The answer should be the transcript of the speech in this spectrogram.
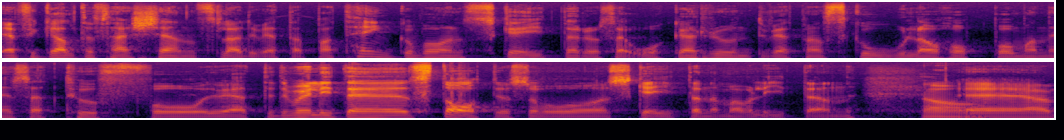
jag fick alltid så här känsla, du vet, att bara tänk att vara en skater och så här, åka runt, du vet, en skola och hoppa och man är så här tuff och du vet, det var lite status att skata när man var liten. Ja. Eh,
